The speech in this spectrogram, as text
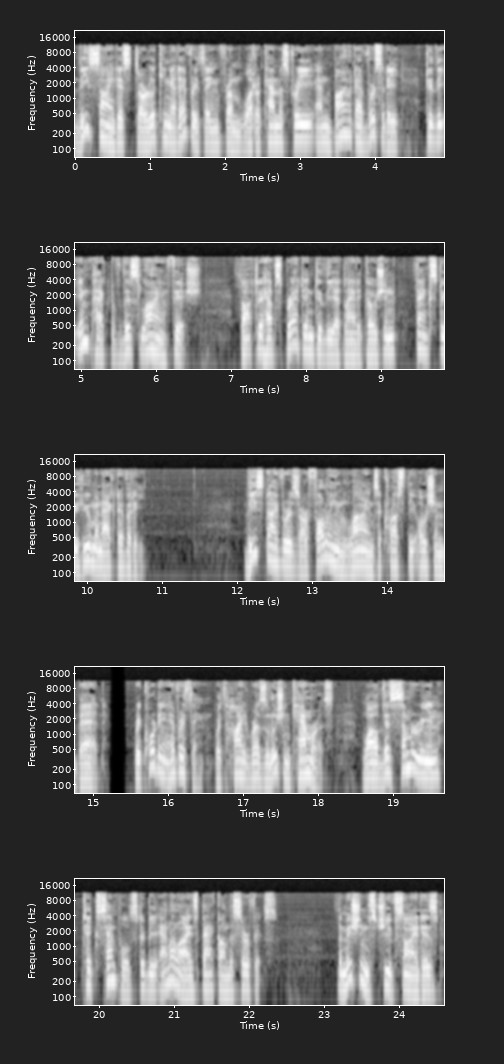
These scientists are looking at everything from water chemistry and biodiversity to the impact of this lionfish, thought to have spread into the Atlantic Ocean thanks to human activity. These divers are following lines across the ocean bed, recording everything with high resolution cameras, while this submarine takes samples to be analyzed back on the surface. The mission's chief scientist,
